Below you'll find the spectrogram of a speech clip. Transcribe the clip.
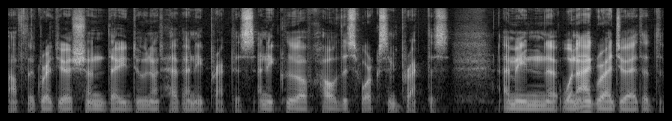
after graduation they do not have any practice, any clue of how this works in practice. I mean, uh, when I graduated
